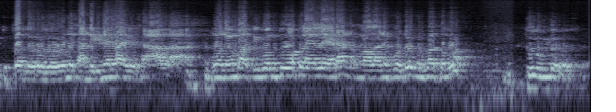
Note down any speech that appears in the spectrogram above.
Itu kan loro-loro ini santri lah ya salah. Mau yang mati uang tua keleleran malah nih bodoh berapa tua? Dulu.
